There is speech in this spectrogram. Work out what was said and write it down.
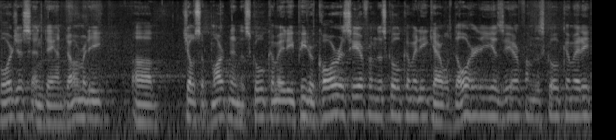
Borges and Dan Dermody, uh, Joseph Martin in the school committee, Peter Core is here from the school committee, Carol Doherty is here from the school committee.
